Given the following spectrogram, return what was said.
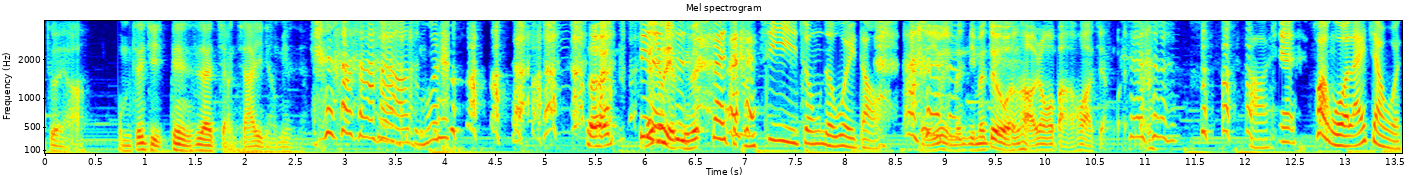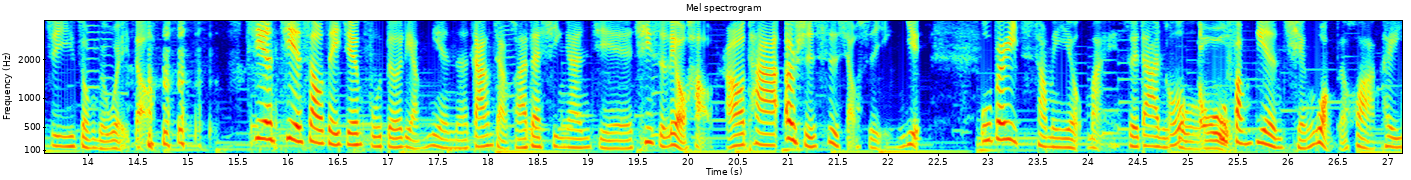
对啊。我们这一集变成是在讲嘉义凉面的，对啊，怎么会？变成是在讲记忆中的味道。对，因为你们 你们对我很好，让我把话讲完。好，现在换我来讲我记忆中的味道。今天介绍这一间福德凉面呢，刚刚讲说它在新安街七十六号，然后它二十四小时营业，Uber Eats 上面也有卖，所以大家如果不方便前往的话，可以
